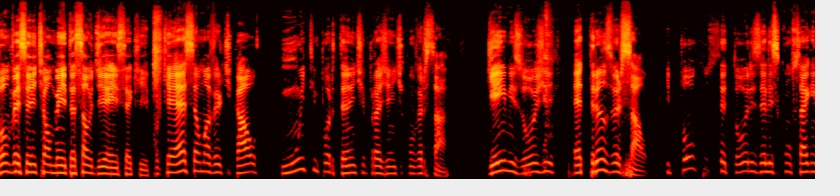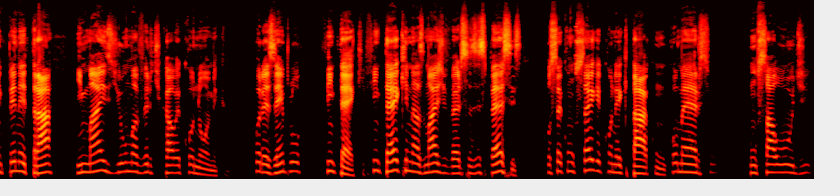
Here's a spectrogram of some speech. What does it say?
Vamos ver se a gente aumenta essa audiência aqui, porque essa é uma vertical muito importante para a gente conversar. Games hoje é transversal e poucos setores eles conseguem penetrar em mais de uma vertical econômica. Então, por exemplo, fintech. Fintech nas mais diversas espécies você consegue conectar com comércio, com saúde,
